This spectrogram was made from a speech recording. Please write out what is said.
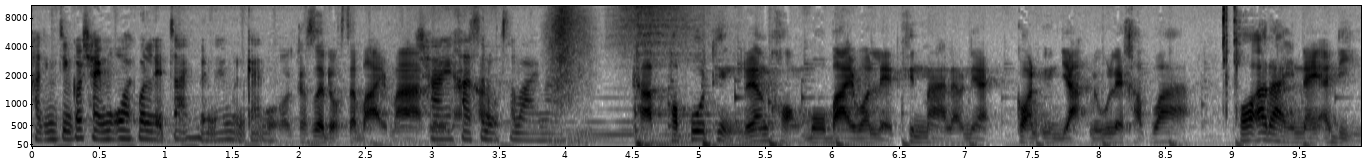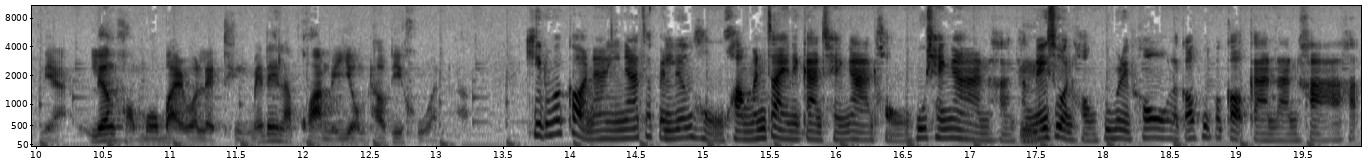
ค่ะจริงๆก็ใช้โมบายวอลเล็ตจ่ายเงินได้เหมือนกันโอ้ก็สะดวกสบายมากใช่ค่ะเลยนสะดวกสบายมากครับพอพูดถึงเรื่องของโมบายวอลเล็ตขึ้นมาแล้วเนี่ยก่อนอื่นอยากรู้เลยครับว่า เพราะอะไรในอดีตเนี่ยเรื่องของโมบายวอลเล็ตถึงไม่ได้รับความนิยมเท่าที่ควรครับ คิดว่าก่อนหน้านี้น่าจะเป็นเรื่องของความมั่นใจในการใช้งานของผู้ใช้งานค่ะทั้อืงมในส่วนของผู้บริโภคแล้วก็ผู้ประกอบการร้านค้าค่ะ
